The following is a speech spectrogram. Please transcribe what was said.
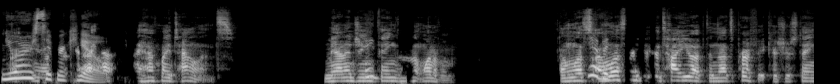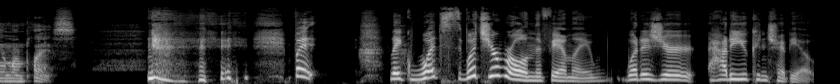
You are yeah, super I cute. have, I have my talents. Managing Hey. things isn't one of them. Unless Yeah, but- unless I get to tie you up, then that's perfect because you're staying in one place. but like what's what's your role in the family? What is your how do you contribute?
